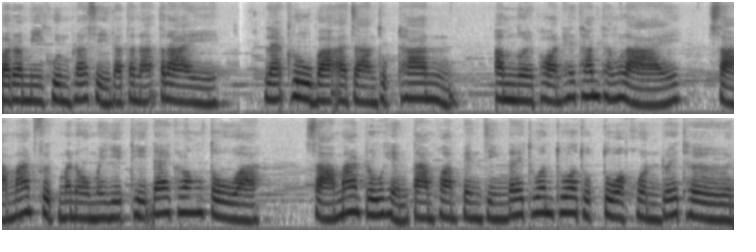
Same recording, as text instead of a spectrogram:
บารมีคุณพระศรีรัตนตรัย และครูบาอาจารย์ทุกท่าน อำนวยพรให้ท่านทั้งหลาย สามารถฝึกมโนมยิทธิได้คล่องตัว สามารถรู้เห็นตามความเป็นจริงได้ท่วนทั่วทุกตัวคนด้วยเทิน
